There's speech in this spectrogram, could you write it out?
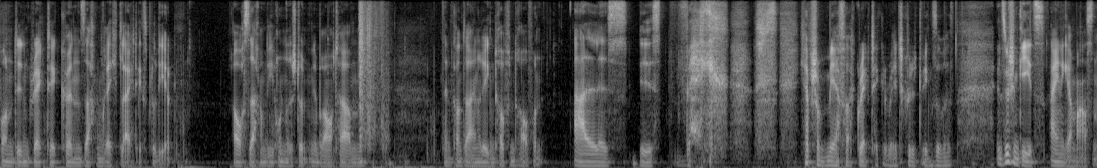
Und in GregTech können Sachen recht leicht explodieren. Auch Sachen, die hunderte Stunden gebraucht haben. Dann kommt da ein Regentropfen drauf und alles ist weg. Ich habe schon mehrfach GregTech Rage quittet wegen sowas. Inzwischen geht's einigermaßen.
